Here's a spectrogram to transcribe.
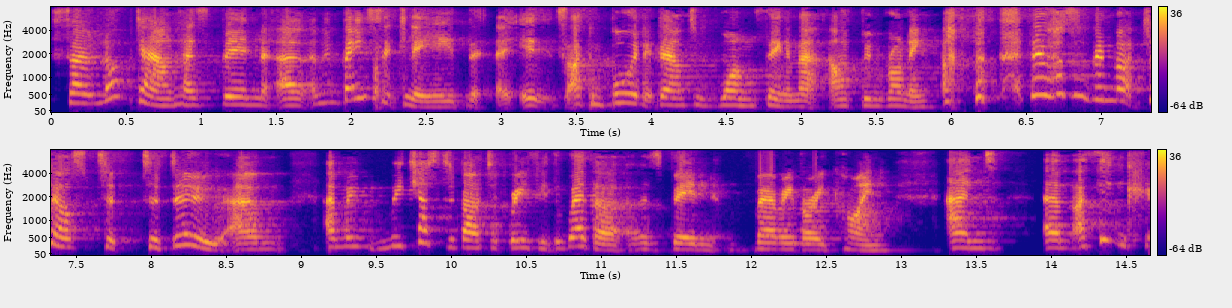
So lockdown has been. Uh, I mean, basically, it's. I can boil it down to one thing, and that I've been running. there hasn't been much else to to do. Um, and we we chatted about it briefly. The weather has been very very kind, and um, I think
